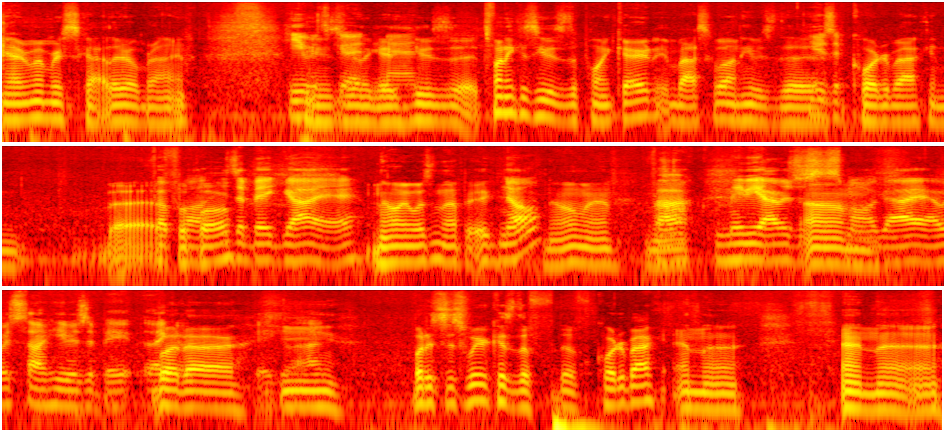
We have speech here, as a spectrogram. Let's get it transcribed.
Yeah, I remember Skylar O'Brien. He was, good, man. He was. Uh, it's funny because he was the point guard in basketball, and he was the He was a- quarterback in uh, football. He's a big guy, eh? no, he wasn't that big. No? No, man. No. Fuck. Maybe I was just a small Um, guy. I always thought he was a big. Like but a- uh, he. lad. But it's just weird because the the quarterback and the and the.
